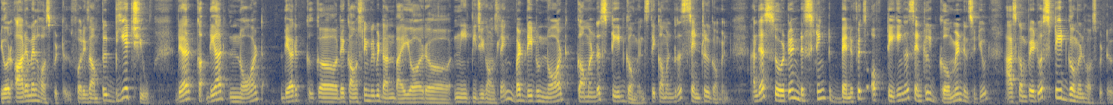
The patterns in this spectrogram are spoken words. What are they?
your RML hospital, for example, BHU, they are they are not their uh, their counseling will be done by your uh, NEET PG counseling, but they do not come under state governments. They come under the central government, and there are certain distinct benefits of taking a central government institute as compared to a state government hospital.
